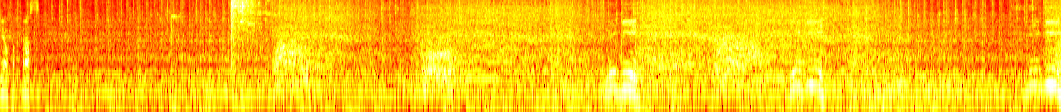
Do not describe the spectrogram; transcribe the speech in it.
Пробел подкрасться. Беги. Беги. Беги.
